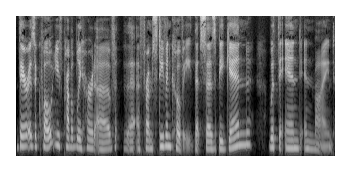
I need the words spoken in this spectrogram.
there is a quote you've probably heard of uh, from Stephen Covey that says, begin with the end in mind.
